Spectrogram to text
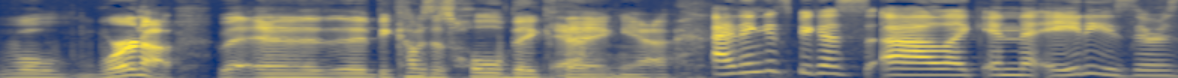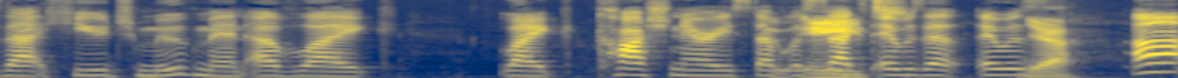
well we're not and it becomes this whole big Yeah. thing yeah I think it's because uh, like in the 80s there was that huge movement of like like cautionary stuff with AIDS. sex. It was a it was Yeah. Uh, I,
